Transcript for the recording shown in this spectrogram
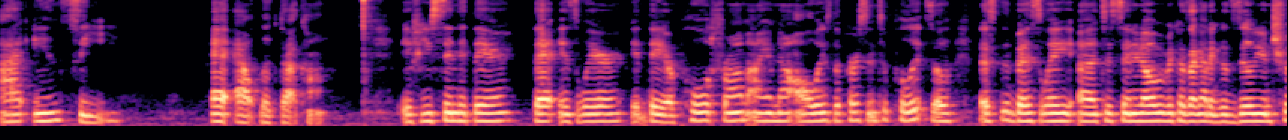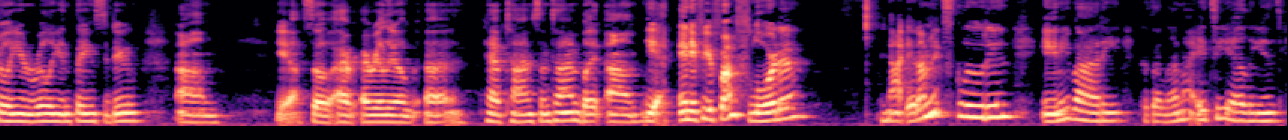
i-n-c at outlook.com if you send it there that is where it, they are pulled from. I am not always the person to pull it so that's the best way uh, to send it over because i got a gazillion trillion rillion things to do. Um, yeah, so I, I really don't uh, have time sometime. But um, yeah, and if you're from Florida, not that I'm excluding anybody because I love my ATLians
